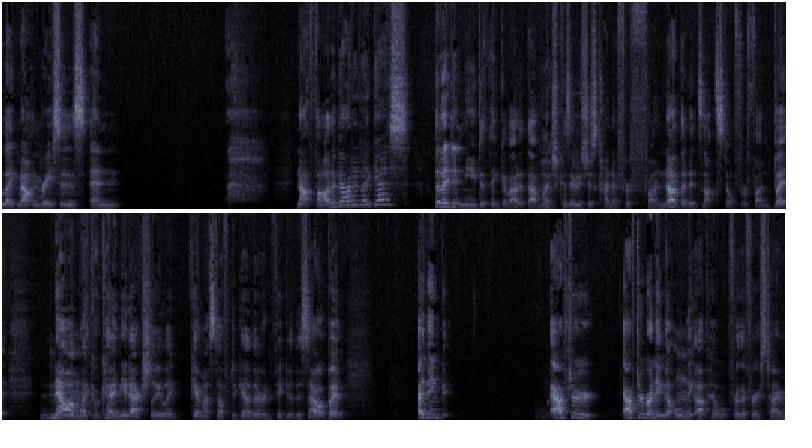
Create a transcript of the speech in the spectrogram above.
like mountain races and not thought about it, I guess. But I didn't need to think about it that Yeah. much because it was just kind of for fun. Not that it's not still for fun, but now I'm like, okay, I need to actually like get my stuff together and figure this out. But I think after after running the only uphill for the first time,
